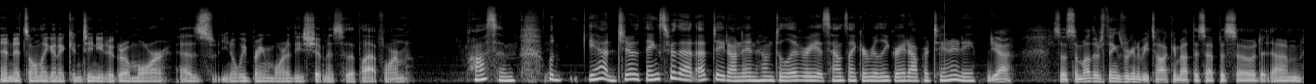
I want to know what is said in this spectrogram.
and it's only going to continue to grow more as you know we bring more of these shipments to the platform. Awesome. Well, yeah, Joe, thanks for that update on in home delivery. It sounds like a really great opportunity. Yeah. So, some other things we're going to be talking about this episode. Um,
